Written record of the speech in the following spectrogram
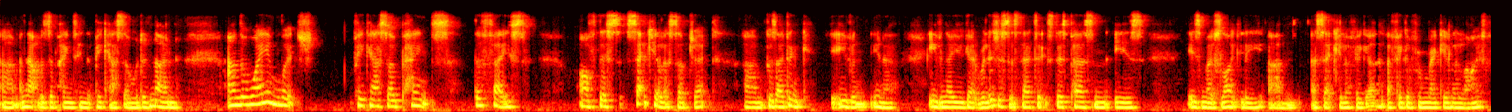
Um, and that was a painting that Picasso would have known. And the way in which Picasso paints the face of this secular subject, because um, I think even you know, even though you get religious ascetics, this person is is most likely um, a secular figure, a figure from regular life.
